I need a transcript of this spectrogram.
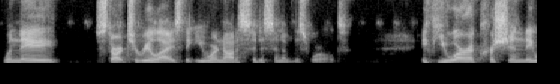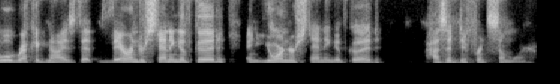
when they start to realize that you are not a citizen of this world. If you are a Christian, they will recognize that their understanding of good and your understanding of good has a difference somewhere.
